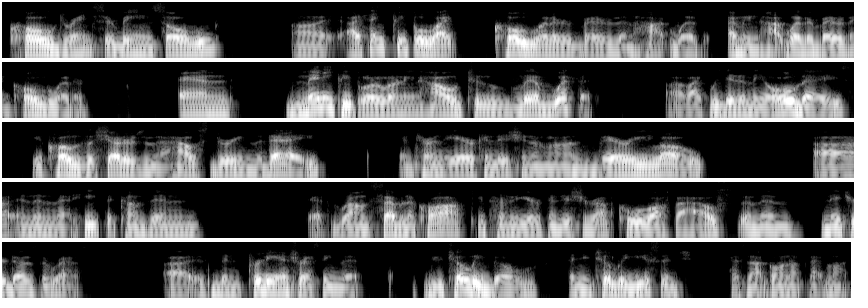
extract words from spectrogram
cold drinks are being sold. Uh, I think people like cold weather better than hot weather. I mean, hot weather better than cold weather. And many people are learning how to live with it. Uh, like we did in the old days, you close the shutters in the house during the day and turn the air conditioner on very low. Uh, and then that heat that comes in at around seven o'clock, you turn the air conditioner up, cool off the house, and then nature does the rest. Uh, it's been pretty interesting that utility bills and utility usage has not gone up that much.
